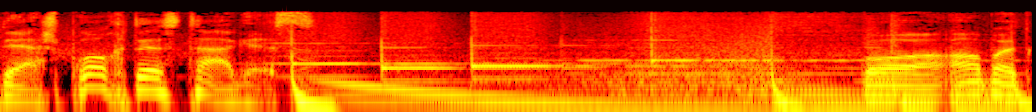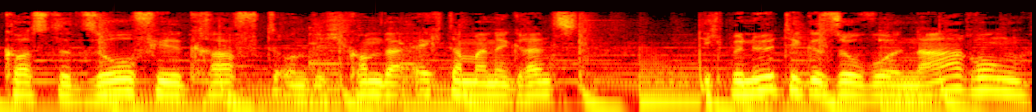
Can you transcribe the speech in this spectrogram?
Der Spruch des Tages. Boah, Arbeit kostet so viel Kraft und ich komme da echt an meine Grenzen. Ich benötige sowohl Nahrung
